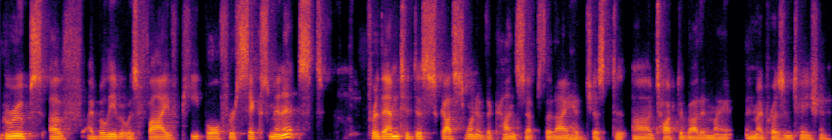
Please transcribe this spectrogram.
groups of, I believe it was five people for six minutes for them to discuss one of the concepts that I had just uh, talked about in my in my presentation.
